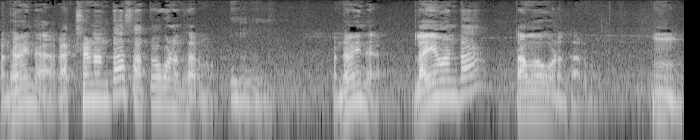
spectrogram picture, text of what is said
అర్థమైందా? రక్షణ అంతా సత్వగుణ ధర్మం. అర్థమైందా? లయం అంతా తమోగుణ ధర్మం.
